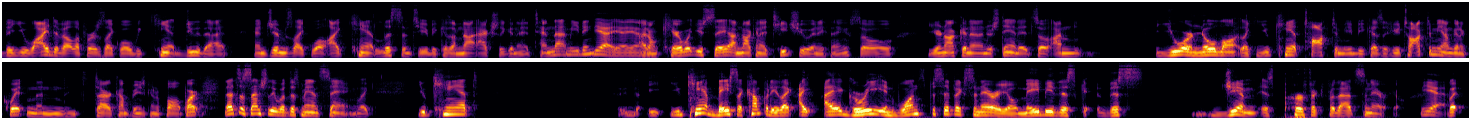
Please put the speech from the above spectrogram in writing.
the UI developer is like, "Well, we can't do that." And Jim's like, "Well, I can't listen to you because I'm not actually going to attend that meeting." yeah, yeah, yeah. I don't care what you say. I'm not going to teach you anything, so you're not going to understand it. So I'm, you are no longer like you can't talk to me because if you talk to me, I'm going to quit, and then the entire company is going to fall apart. That's essentially what this man's saying. Like you can't, you can't base a company. Like I, I agree in one specific scenario. Maybe this this Jim is perfect for that scenario. Yeah. But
